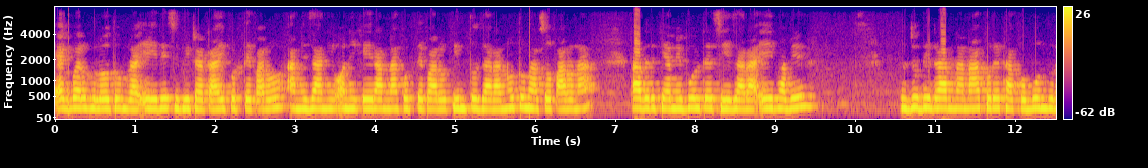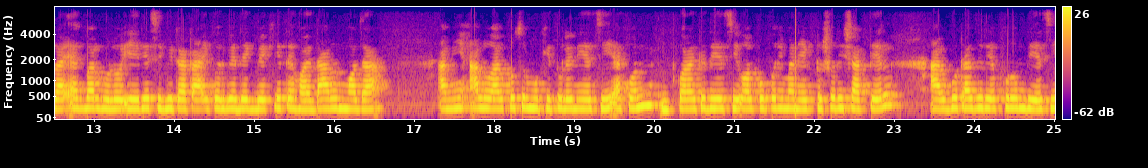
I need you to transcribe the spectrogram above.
একবার হলেও তোমরা এই রেসিপিটা ট্রাই করতে পারো। আমি জানি অনেকেই রান্না করতে পারো, কিন্তু যারা নতুন আছো পারো না। তাদেরকে আমি বলতেছি, যারা এইভাবে যদি রান্না না করে থাকো, বন্ধুরা, একবার হলো এই রেসিপিটা ট্রাই করবে, দেখবে খেতে হয় দারুণ মজা। আমি আলু আর কচুর কচুরমুখী তুলে নিয়েছি, এখন কড়াইতে দিয়েছি অল্প পরিমাণে একটু সরিষার তেল আর গোটা জিরে ফোড়ন দিয়েছি।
